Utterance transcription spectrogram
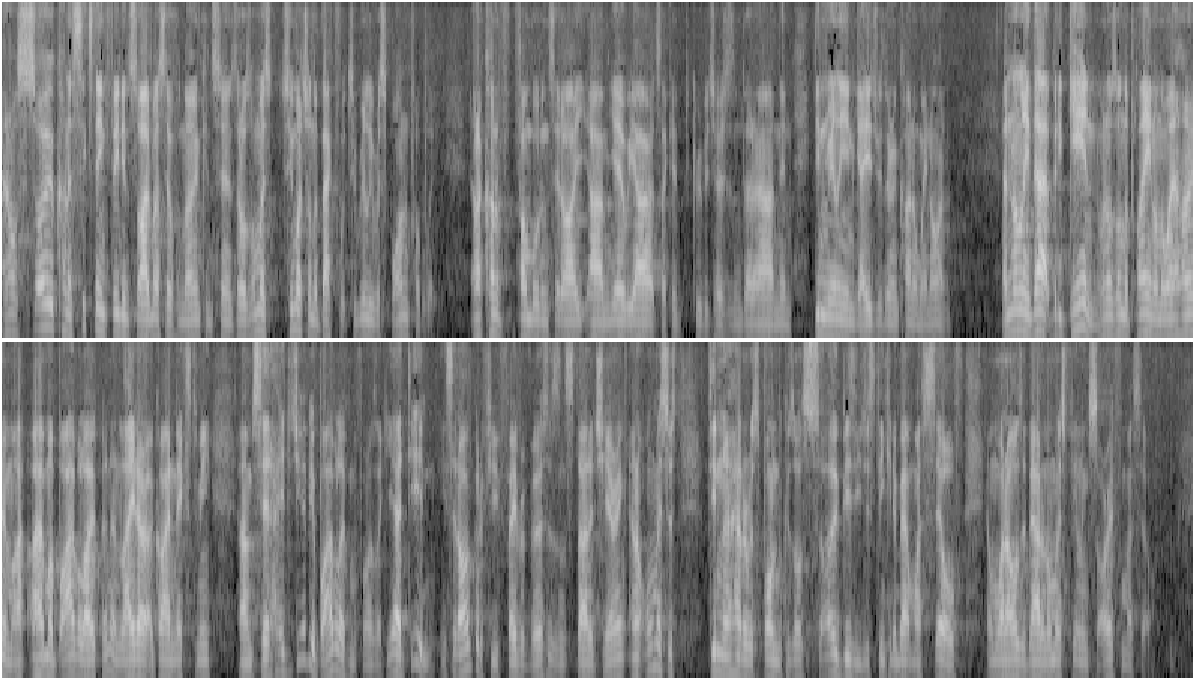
And I was so kind of 16 feet inside myself with my own concerns that I was almost too much on the back foot to really respond properly. And I kind of fumbled and said, oh, um, yeah, we are. It's like a group of churches and da da da." and then didn't really engage with her and kind of went on. And not only that, but again, when I was on the plane on the way home, I, I had my Bible open, and later a guy next to me um, said, Hey, did you have your Bible open before? I was like, Yeah, I did. He said, oh, I've got a few favorite verses, and started sharing. And I almost just didn't know how to respond because I was so busy just thinking about myself and what I was about and almost feeling sorry for myself.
